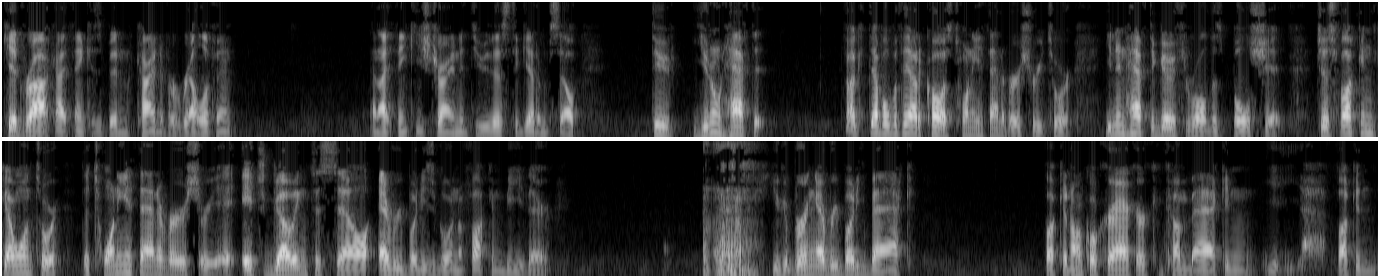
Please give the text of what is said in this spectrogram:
Kid Rock, I think, has been kind of irrelevant. And I think he's trying to do this to get himself. Dude, you don't have to. Fuck Devil Without a Cause 20th anniversary tour. You didn't have to go through all this bullshit. Just fucking go on tour the 20th anniversary. It's going to sell. Everybody's going to fucking be there. you could bring everybody back. Fucking Uncle Kracker can come back and fucking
